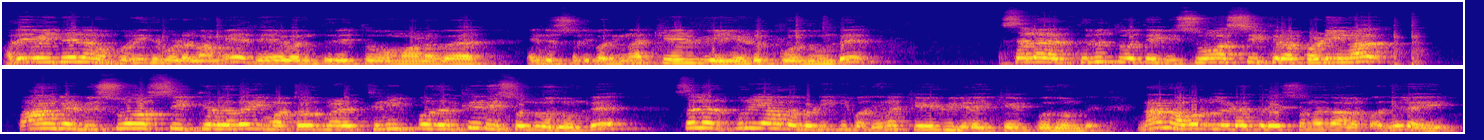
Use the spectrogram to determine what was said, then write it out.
அதை வைத்தே நம்ம புரிந்து கொள்ளலாமே. தேவன் திருத்துவமானவர் என்று சொல்லி பார்த்தீங்கன்னா கேள்வியை எழுப்புவது உண்டு. சிலர் திருத்துவத்தை விசுவாசிக்கிறபடினால் தாங்கள் விசுவாசிக்கிறதை மற்றவர் மேலே திணிப்பதற்கு இதை சொல்வது உண்டு. சிலர் புரியாதபடிக்கு பார்த்தீங்கன்னா கேள்விகளை கேட்பது உண்டு நான் அவர்களிடத்திலே சொன்னதான பதிலை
